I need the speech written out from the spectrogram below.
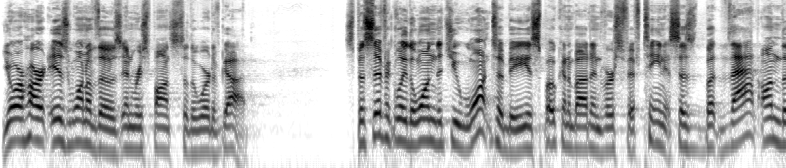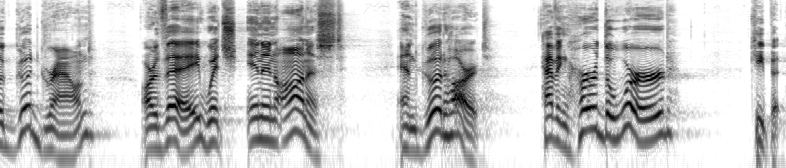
Your heart is one of those in response to the Word of God. Specifically, the one that you want to be is spoken about in verse 15. It says, But that on the good ground are they which in an honest and good heart, having heard the word, keep it.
